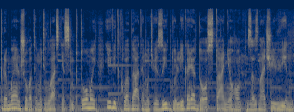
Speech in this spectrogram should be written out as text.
применшуватимуть власні симптоми і відкладатимуть візит до лікаря до останнього, зазначив він.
